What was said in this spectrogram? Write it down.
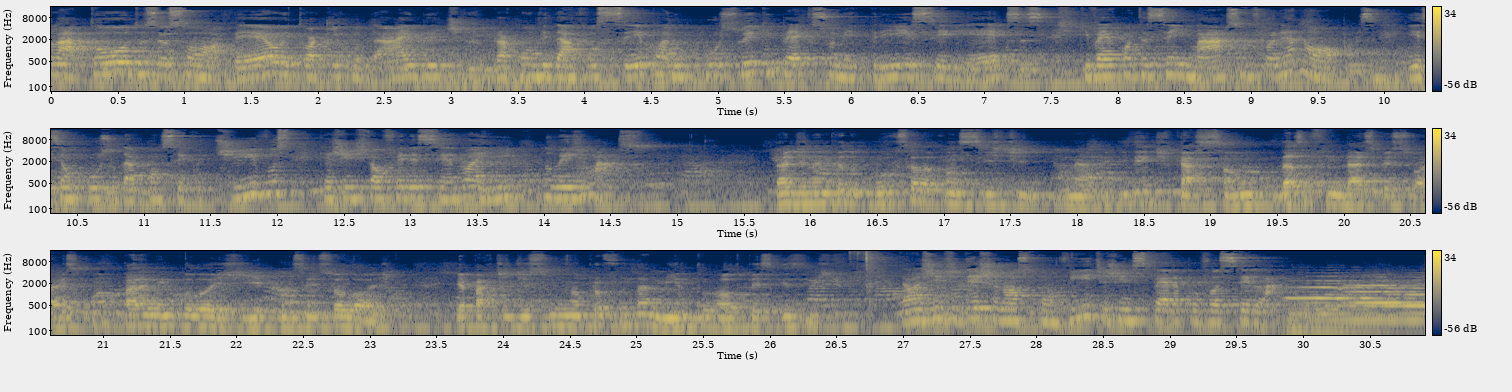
Olá a todos, eu sou a Abel e estou aqui com o Daibrit para convidar você para o curso Equipexometria Série X, que vai acontecer em março em Florianópolis. Esse é um curso da Consecutivos que a gente está oferecendo aí no mês de março. A dinâmica do curso ela consiste na identificação das afinidades pessoais com a paralencologia conscienciológica e a partir disso um aprofundamento autopesquisístico. Então a gente deixa o nosso convite, a gente espera por você lá.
